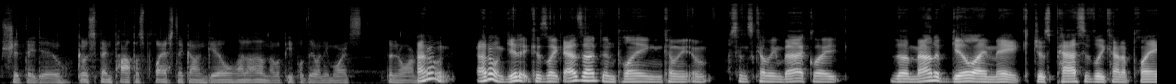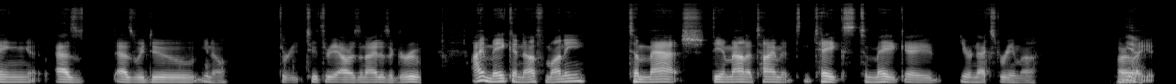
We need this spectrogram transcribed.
shit they do. Go spend Papa's plastic on Gil. I don't, I don't know what people do anymore. It's the norm. I don't I don't get it because like as I've been playing coming uh, since coming back, like the amount of Gil I make just passively kind of playing as as we do, you know, three two three hours a night as a group. I make enough money to match the amount of time it takes to make a your next Rema. Or Yeah. like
